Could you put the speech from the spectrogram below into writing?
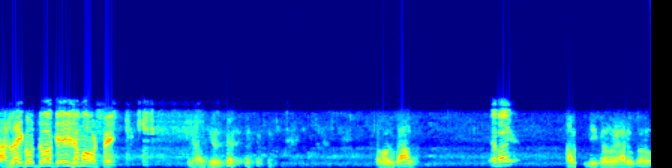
આ લાગ્યો તો કેવી જમાવટ થઈ. તમારું કામ? એ ભાઈ? જે કરો સારું કરો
